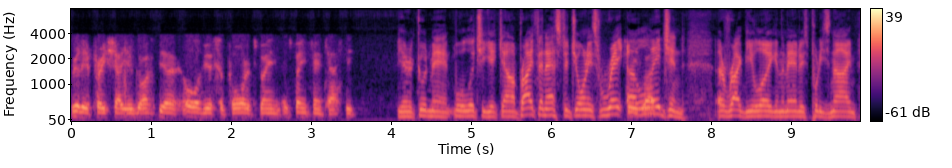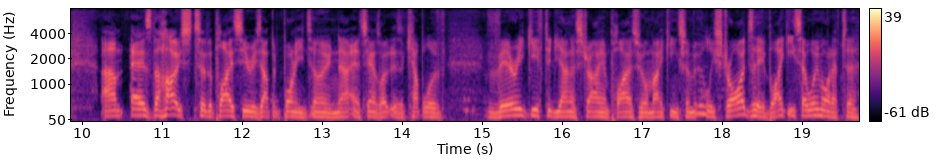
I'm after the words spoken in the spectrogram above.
really appreciate you guys, you know, all of your support. It's been it's been fantastic. You're a good man. We'll let you get going. Braithen has to join us, re- a legend of rugby league and the man who's put his name um, as the host to the Play Series up at Bonnie Doon. Uh, and it sounds like there's a couple of very gifted young Australian players who are making some early strides there, Blakey. So we might have to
